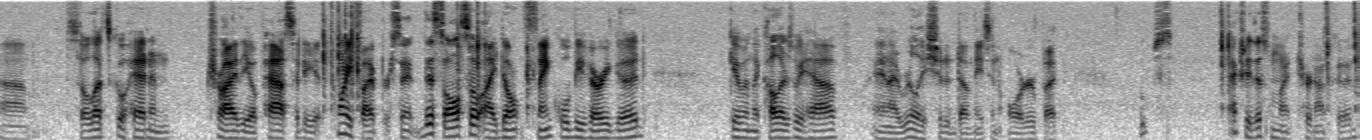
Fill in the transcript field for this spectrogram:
Um, so let's go ahead and try the opacity at 25%. This also I don't think will be very good given the colors we have. And I really should have done these in order, but oops. Actually, this one might turn out good.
